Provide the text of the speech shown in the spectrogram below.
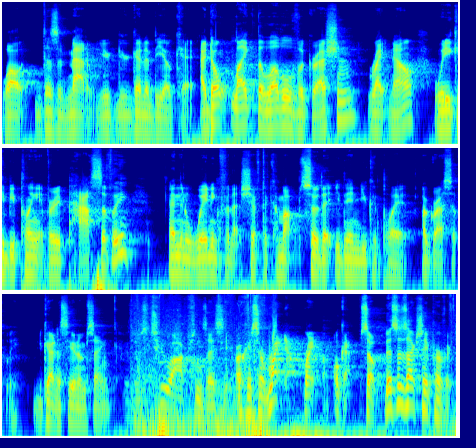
well, it doesn't matter. You're, you're going to be okay. I don't like the level of aggression right now where you could be playing it very passively and then waiting for that shift to come up so that you, then you can play it aggressively. You kind of see what I'm saying? There's two options I see. Okay, so right now, right now. Okay, so this is actually perfect.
